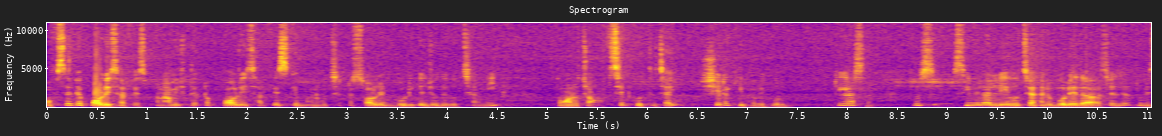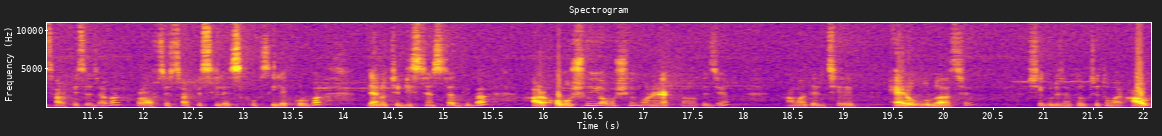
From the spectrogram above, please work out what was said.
অফসেটে পলি সারফেস মানে আমি যদি একটা পলি সারফেসকে মানে হচ্ছে একটা সলিড বডিকে যদি হচ্ছে আমি তোমার হচ্ছে অফসেট করতে চাই, সেটা কীভাবে করব? ঠিক আছে? তো সিমিলারলি হচ্ছে এখানে বলে দেওয়া আছে যে তুমি সারফেসে যাবা তারপর অফসেট সারফেস সিলেক্ট সিলেক্ট করবা দেন হচ্ছে ডিস্টেন্সটা দিবা। আর অবশ্যই অবশ্যই মনে রাখতে হবে যে আমাদের যে অ্যারোগুলো আছে, সেগুলো যাতে হচ্ছে তোমার আউট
